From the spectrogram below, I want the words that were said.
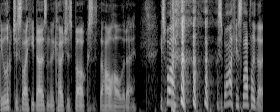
He looked just like he does in the coach's box the whole holiday. His wife, his wife is lovely though.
